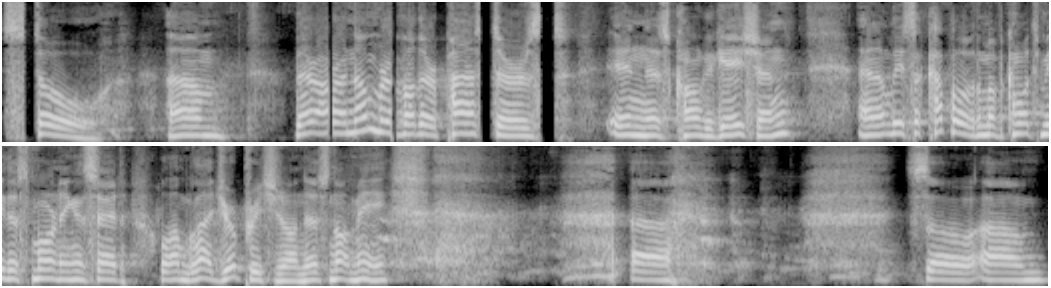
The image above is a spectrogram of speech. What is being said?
So, um, there are a number of other pastors in this congregation, and at least a couple of them have come up to me this morning and said, Well, I'm glad you're preaching on this, not me. Uh, so, um,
